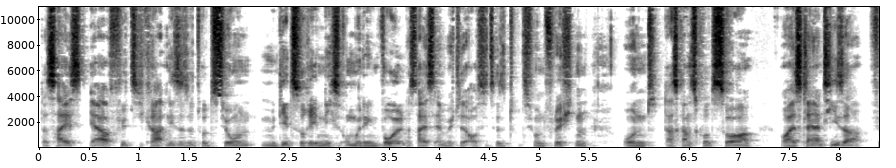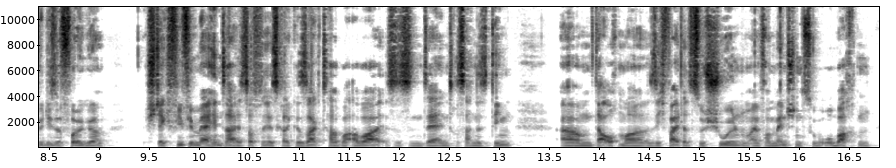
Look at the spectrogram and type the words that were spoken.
Das heißt, er fühlt sich gerade in dieser Situation, mit dir zu reden, nicht unbedingt wohl. Das heißt, er möchte aus dieser Situation flüchten. Und das ganz kurz zur, oh, als kleiner Teaser für diese Folge, steckt viel, viel mehr hinter, als das, was ich jetzt gerade gesagt habe. Aber es ist ein sehr interessantes Ding, ähm, da auch mal sich weiter zu schulen, um einfach Menschen zu beobachten.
